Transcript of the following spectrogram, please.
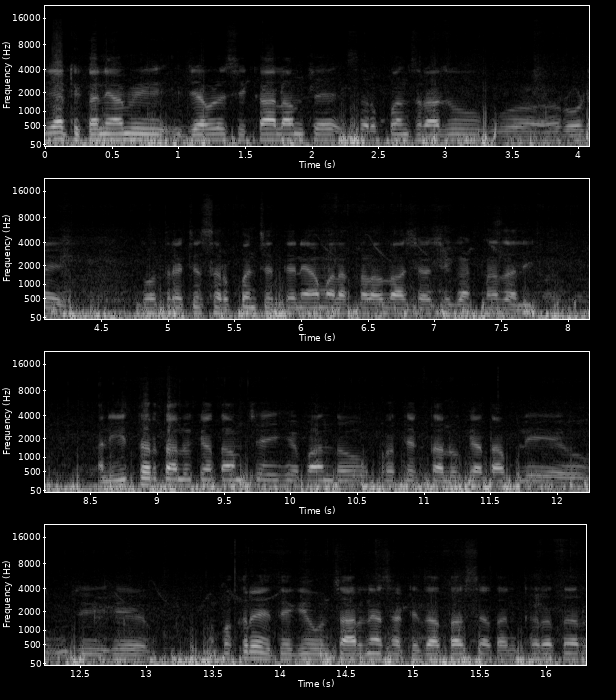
या ठिकाणी आम्ही ज्यावेळेस काल आमचे सरपंच राजू रोडे धोत्र्याचे सरपंच त्यांनी त्याने आम्हाला कळवलं अशी अशी घटना झाली. आणि इतर तालुक्यात आमचे हे बांधव प्रत्येक तालुक्यात आपली जी हे बकरे आहे ते घेऊन चारण्यासाठी जात असतात. आणि खरं तर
